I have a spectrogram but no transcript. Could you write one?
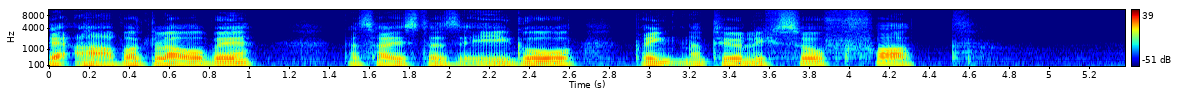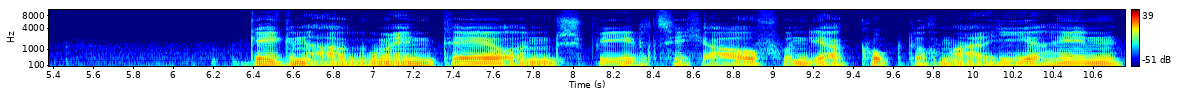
Der Aberglaube, das heißt das Ego, bringt natürlich sofort Gegenargumente und spielt sich auf und ja, guck doch mal hierhin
